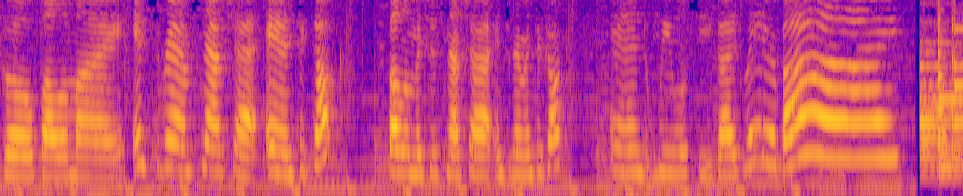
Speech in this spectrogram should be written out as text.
Go follow my Instagram, Snapchat, and TikTok. Follow Mitch's Snapchat, Instagram, and TikTok. And we will see you guys later. Bye!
